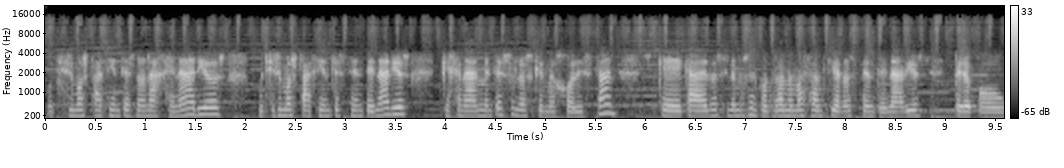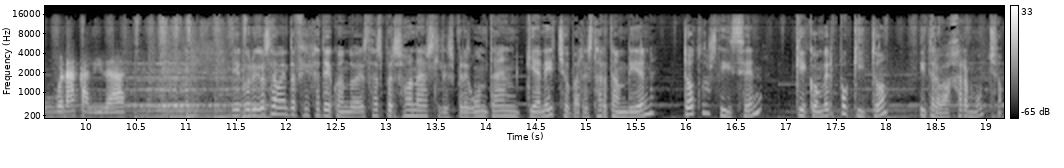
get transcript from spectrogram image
Muchísimos pacientes nonagenarios, muchísimos pacientes centenarios, que generalmente son los que mejor están, que cada vez nos iremos encontrando más ancianos centenarios, pero con buena calidad. Y curiosamente, fíjate, cuando a estas personas les preguntan qué han hecho para estar tan bien, todos dicen que comer poquito y trabajar mucho.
